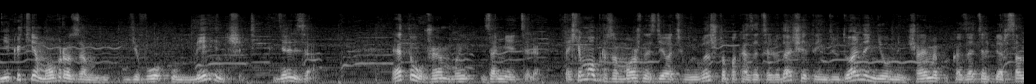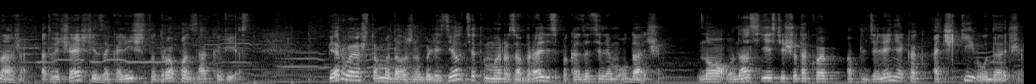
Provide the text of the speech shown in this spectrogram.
никаким образом его уменьшить нельзя. Это уже мы заметили. Таким образом, можно сделать вывод, что показатель удачи это индивидуальный неуменьшаемый показатель персонажа, отвечающий за количество дропа за квест. Первое, что мы должны были сделать, это мы разобрались с показателем удачи. Но у нас есть еще такое определение, как очки удачи.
